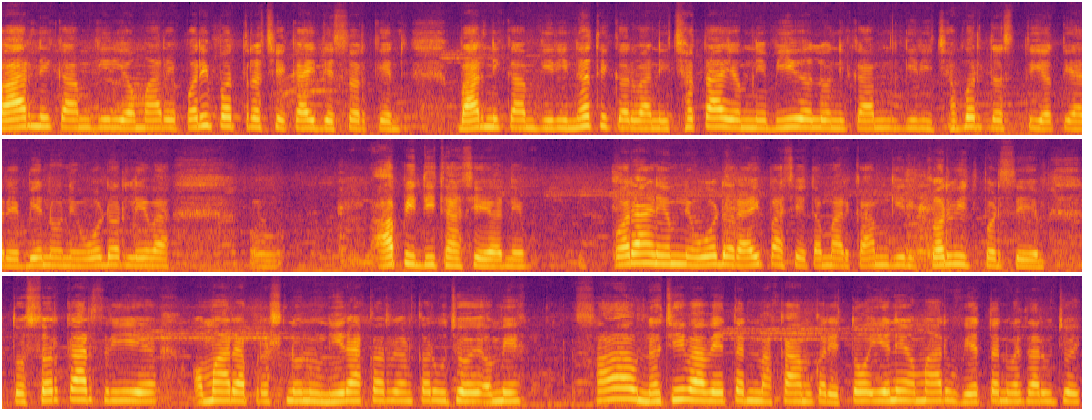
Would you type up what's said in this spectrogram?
બહારની કામગીરી અમારે પરિપત્ર છે કાયદેસર કે બહારની કામગીરી નથી કરવાની. છતાંય અમને બીએલઓની કામગીરી જબરદસ્તી અત્યારે બહેનોને ઓર્ડર લેવા આપી દીધા છે અને પરાણે અમને ઓર્ડર આપ્યા છે, તમારે કામગીરી કરવી જ પડશે એમ. તો સરકારશ્રીએ અમારા પ્રશ્નોનું નિરાકરણ કરવું જોઈએ. અમે સાવ નજીવા વેતનમાં કામ કરે, તો એને અમારું વેતન વધારવું જોઈએ.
